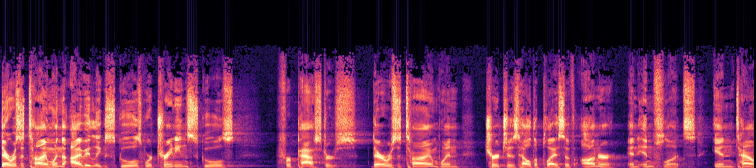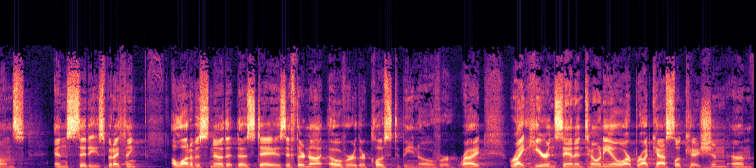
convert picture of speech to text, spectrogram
There was a time when the Ivy League schools were training schools for pastors. There was a time when churches held a place of honor and influence in towns and cities. But I think a lot of us know that those days, if they're not over, they're close to being over, right? Right here in San Antonio, our broadcast location, um,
